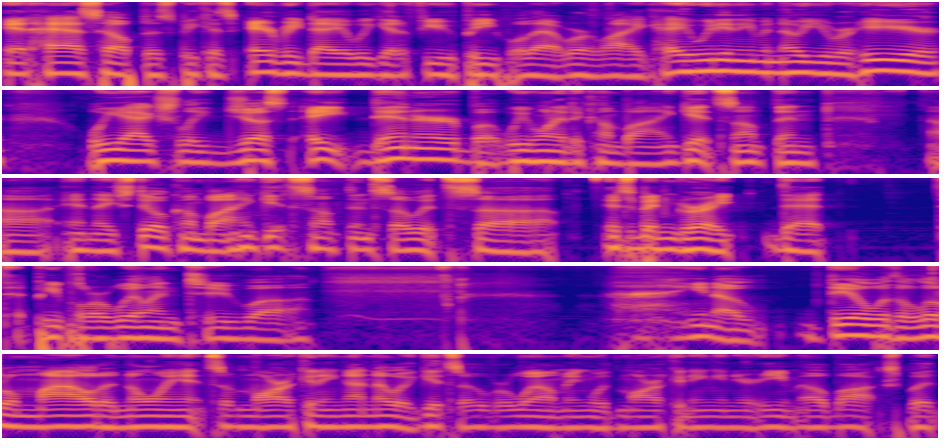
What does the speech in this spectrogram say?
it has helped us because every day we get a few people that were like, hey, we didn't even know you were here. We actually just ate dinner, but we wanted to come by and get something. Uh, and they still come by and get something. So it's uh, it's been great that that people are willing to uh, you know deal with a little mild annoyance of marketing. I know it gets overwhelming with marketing in your email box, but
